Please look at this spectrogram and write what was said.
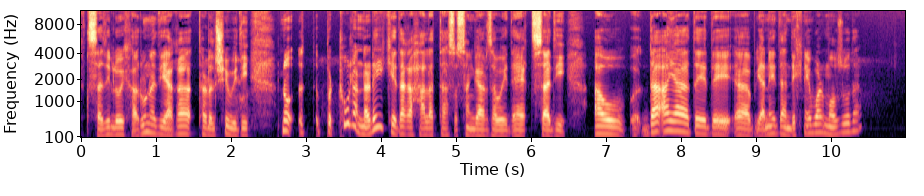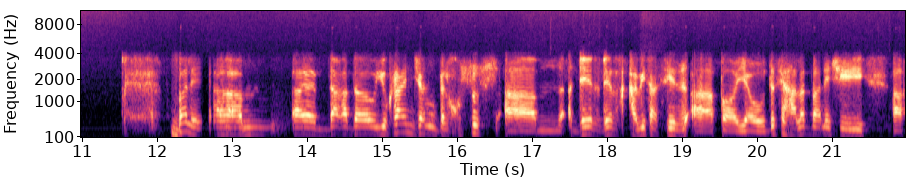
اقتصادي لوی ښارونه دي هغه تړل شوی دي نو په ټوله نړۍ کې دغه حالت تاسو څنګه ارزوي د اقتصادي او دا آیا د د یعنی د اندېښنې وړ موضوع ده بله دغه د یوکرين جنگ بل خصوص ډېر ډېر قوي تاثیر په یو داسې حالت باندې چې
